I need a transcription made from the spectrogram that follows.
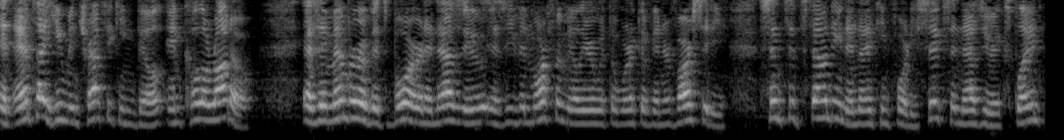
an anti human trafficking bill in Colorado. As a member of its board, Inazu is even more familiar with the work of InterVarsity. Since its founding in 1946, Inazu explained,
